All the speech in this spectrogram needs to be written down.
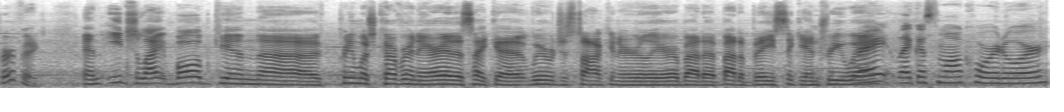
Perfect. And each light bulb can uh, pretty much cover an area that's like a, we were just talking earlier about a, about a basic entryway. Right? Like a small corridor.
